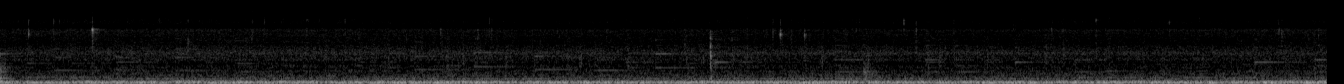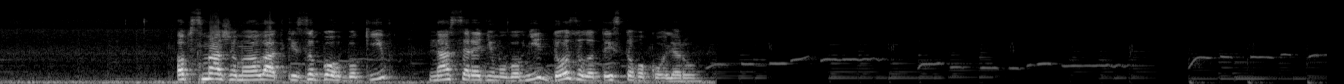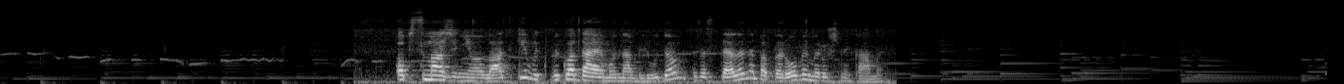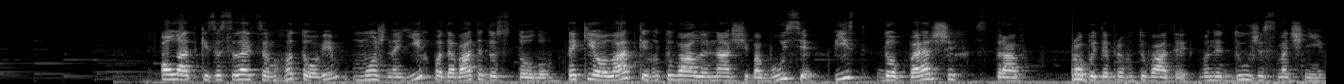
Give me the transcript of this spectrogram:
Обсмажимо оладки з обох боків на середньому вогні до золотистого кольору. Обсмажені оладки викладаємо на блюдо, застелене паперовими рушниками. Оладки з оселедцем готові, можна їх подавати до столу. Такі оладки готували наші бабусі піст до перших страв. Пробуйте приготувати, вони дуже смачні.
